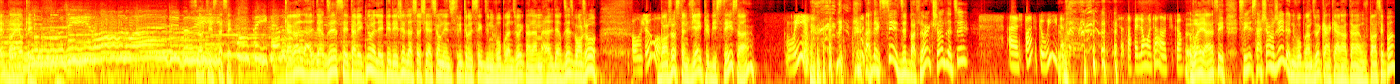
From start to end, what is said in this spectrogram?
Eh boy, OK. C'est OK, c'est assez. Carole Alderdis est avec nous. Elle est PDG de l'Association de l'industrie touristique du Nouveau-Brunswick. Madame Alderdis, bonjour. Bonjour. Bonjour, c'est une vieille publicité, ça, hein? Oui. avec, tu Edith Butler qui chante là-dessus? Euh, je pense que oui. ça, ça, fait longtemps, en tout cas. Oui, hein? C'est, c'est, ça a changé, le Nouveau-Brunswick, en 40 ans. Vous pensez pas?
